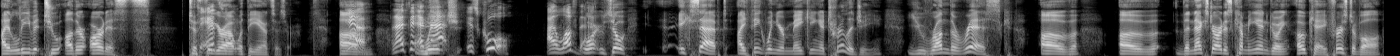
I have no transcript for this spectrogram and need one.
I leave it to other artists to, To figure out what the answers are." yeah, Um, and I think and which- that is cool. I love that. or, so, except I think when you're making a trilogy, you run the risk of of the next artist coming in going, okay, first of all,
